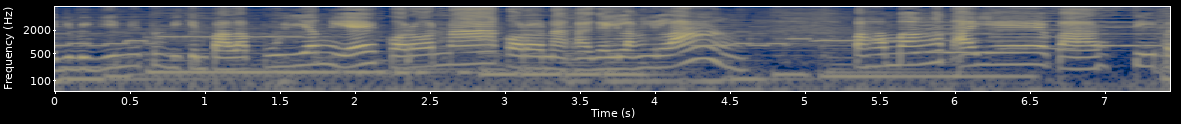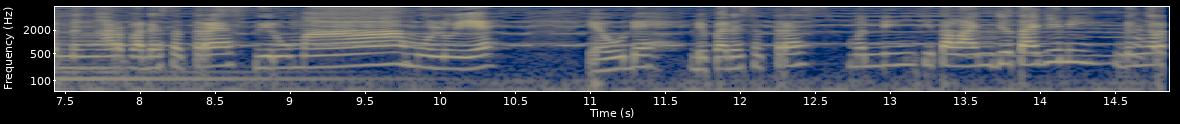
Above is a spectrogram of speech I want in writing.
Lagi begini tuh bikin pala puyeng ya, corona, corona kagak hilang-hilang. Paham banget aye, pasti pendengar pada stres di rumah mulu ya. Ya udah, daripada stres, mending kita lanjut aja nih denger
